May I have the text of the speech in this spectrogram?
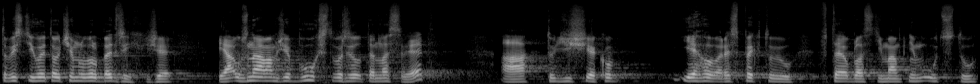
to vystihuje to, o čem mluvil Bedřich, že já uznávám, že Bůh stvořil tenhle svět, a tudíž jako jeho respektuju v té oblasti, mám k němu úctu,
